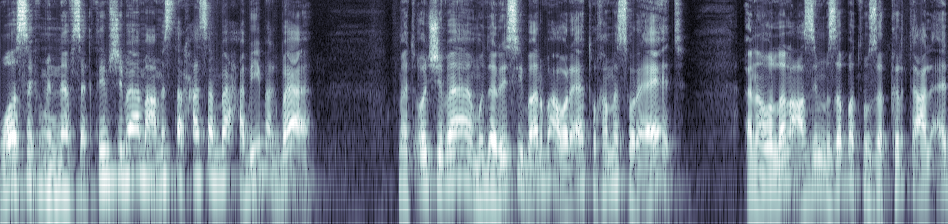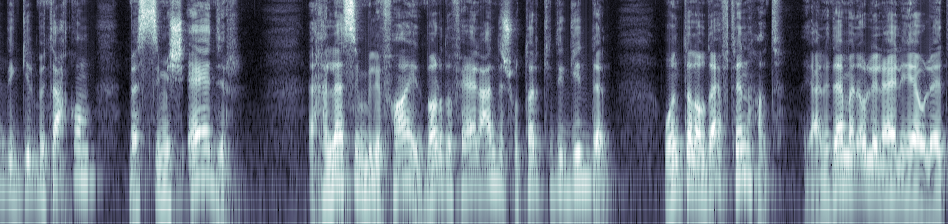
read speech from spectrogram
واثق من نفسك تمشي بقى مع مستر حسن بقى حبيبك بقى. ما تقولش بقى مدرسي بأربع ورقات وخمس ورقات. أنا والله العظيم مظبط مذكرتي على قد الجيل بتاعكم بس مش قادر. أخليها simplified برضه في عيال عندي شطار كتير جدا. وأنت لو ضعف تنهض. يعني دايما أقول للعيال إيه يا أولاد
